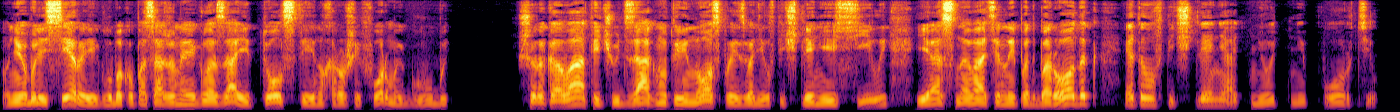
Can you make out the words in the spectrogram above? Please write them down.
У нее были серые, глубоко посаженные глаза и толстые, но хорошей формы губы. Широковатый, чуть загнутый нос производил впечатление силы, и основательный подбородок этого впечатления отнюдь не портил.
